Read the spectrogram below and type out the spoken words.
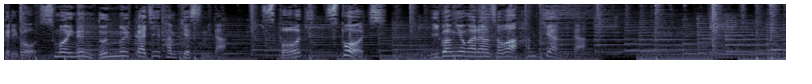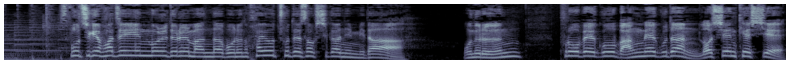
그리고 숨어있는 눈물까지 담겠습니다. 스포츠 스포츠 이광용 아나운서와 함께합니다. 스포츠계 화제 인물들을 만나보는 화요 초대석 시간입니다. 오늘은 프로배구 막내 구단 러시앤캐시의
